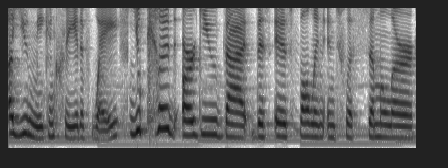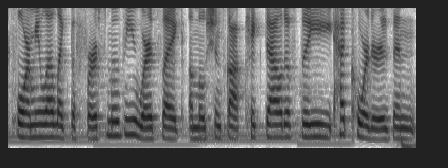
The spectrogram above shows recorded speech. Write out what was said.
a unique and creative way. You could argue that this is fallen into a similar formula like the first movie, where it's like emotions got kicked out of the headquarters and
